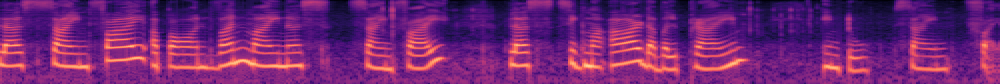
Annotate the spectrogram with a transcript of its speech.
plus sin phi upon 1 minus sin phi plus sigma r double prime into sin phi.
